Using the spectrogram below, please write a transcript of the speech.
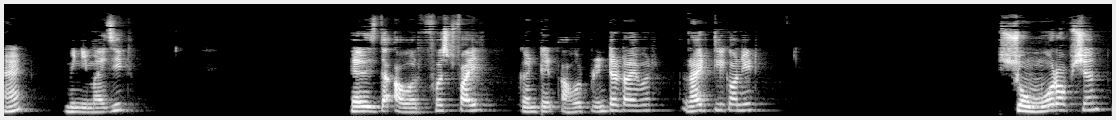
and minimize it. Here is the our first file contain our printer driver. Right click on it. Show more option.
